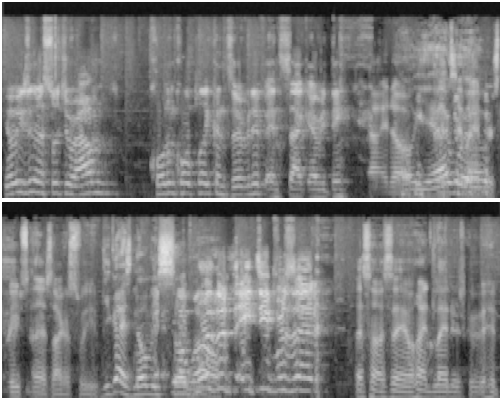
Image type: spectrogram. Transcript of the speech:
he's gonna switch around, quote unquote, play conservative and sack everything. I know. Oh, yeah, that's I. Landers sweeps, and then it's not gonna sweep. You guys know me so So well. Blizzard's 18%. That's what I'm saying. Why Landers could have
